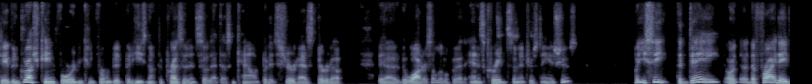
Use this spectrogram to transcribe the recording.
David Grusch came forward and confirmed it, but he's not the president, so that doesn't count. But it sure has stirred up uh, the waters a little bit, and it's created some interesting issues. But you see, the day or the, the Friday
